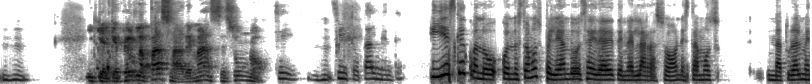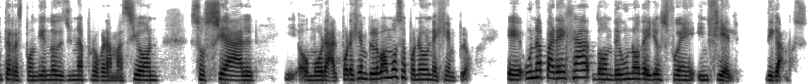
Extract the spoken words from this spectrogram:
Uh -huh. Y que el que peor la pasa, además, es uno. Sí, sí, totalmente. Y es que cuando, cuando estamos peleando esa idea de tener la razón, estamos naturalmente respondiendo desde una programación social y, o moral. Por ejemplo, vamos a poner un ejemplo. Eh, una pareja donde uno de ellos fue infiel, digamos.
